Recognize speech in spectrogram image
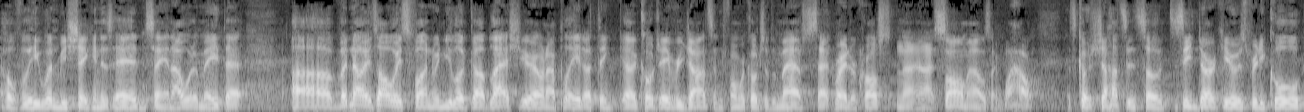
hopefully, he wouldn't be shaking his head and saying I would have made that. Uh, but no, it's always fun when you look up. Last year when I played, I think uh, Coach Avery Johnson, former coach of the Mavs, sat right across, and I, and I saw him, and I was like, "Wow, that's Coach Johnson." So to see Dirk here was pretty cool.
